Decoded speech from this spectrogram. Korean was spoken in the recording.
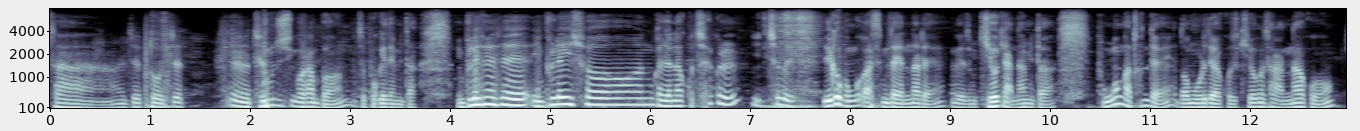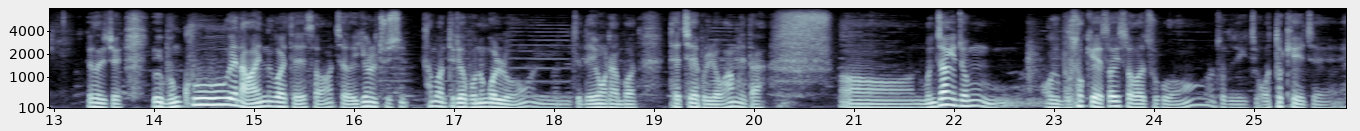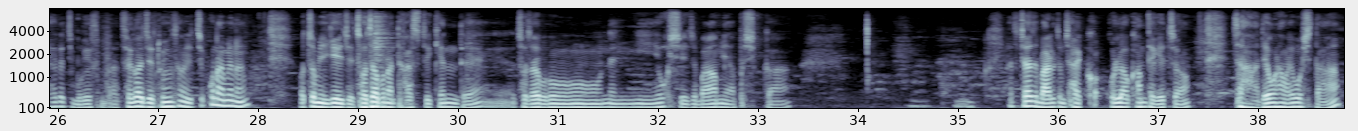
자, 이제 또 이제 어, 질문 주신 걸 한번 이제 보게 됩니다. 인플레이션에 인플레이션 관련해서 책을 이 책을 읽어본 것 같습니다 옛날에. 근데 좀 기억이 안 납니다. 본것 같은데 너무 오래돼갖고 기억은 잘 안 나고. 그래서 이제 여기 문구에 나와 있는 거에 대해서 제 의견을 주시 한번 드려보는 걸로 음, 이제 내용을 한번 대체해 보려고 합니다. 어, 문장이 좀 어, 무섭게 써 있어가지고 저도 이제 어떻게 이제 해야 될지 모르겠습니다. 제가 이제 동영상을 찍고 나면은 어쩌면 이게 이제 저자분한테 갈 수도 있겠는데 예, 저자분이 혹시 이제 마음이 아프실까? 제가 말을 좀 잘 골라고 하면 되겠죠. 자, 내용을 한번 해봅시다.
